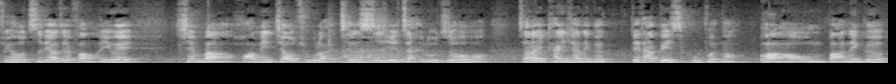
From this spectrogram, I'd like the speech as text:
最后资料再放啊，因为先把画面叫出来，程式也载入之后哦，再来看一下那个 database 部分哦。话哈，我们把那个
